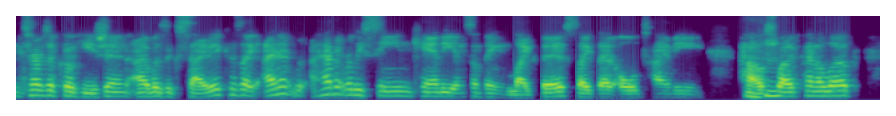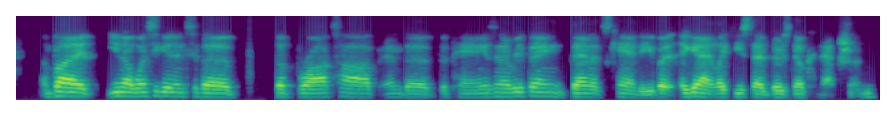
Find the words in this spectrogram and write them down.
in terms of cohesion, I was excited because like I didn't I haven't really seen Kandy in something like this, like that old timey mm-hmm. housewife mm-hmm. kind of look. But you know, once you get into the the bra top and the the panties and everything, then it's Kandy. But again, like you said, there's no connection.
